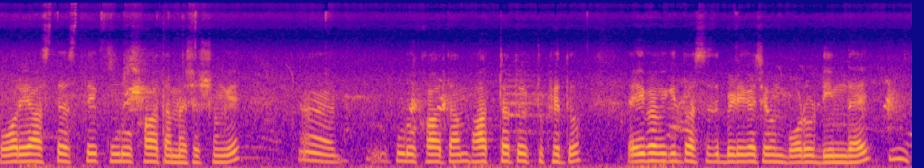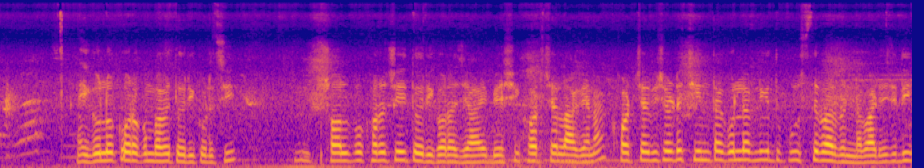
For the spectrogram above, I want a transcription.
পরে আস্তে আস্তে কুঁড়ো খাওয়াতাম ম্যাশের সঙ্গে। হ্যাঁ কুঁড়ো খাওয়াতাম, ভাতটা তো একটু খেত। এইভাবে কিন্তু আস্তে আস্তে বেড়ে গেছে এবং বড় ডিম দেয়। এগুলোকে ওরকমভাবে তৈরি করেছি। স্বল্প খরচেই তৈরি করা যায়, বেশি খরচা লাগে না। খরচার বিষয়টা চিন্তা করলে আপনি কিন্তু বুঝতে পারবেন না। বাড়িতে যদি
